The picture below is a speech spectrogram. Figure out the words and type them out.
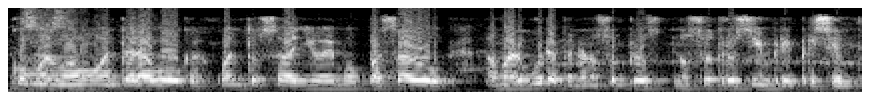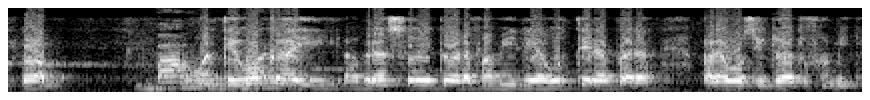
¿Cómo nos vamos a aguantar a boca? ¿Cuántos años hemos pasado amargura, pero nosotros, nosotros siempre presentes? Vamos. Vamos, Aguante boca y abrazo de toda la familia Bostera para, para vos y toda tu familia.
